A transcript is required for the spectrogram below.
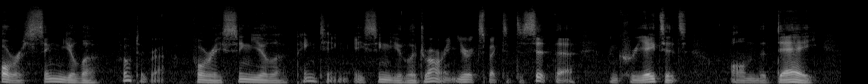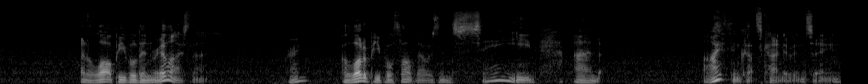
or a singular photograph, for a singular painting, a singular drawing. You're expected to sit there and create it on the day. And a lot of people didn't realize that, right? A lot of people thought that was insane. And I think that's kind of insane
